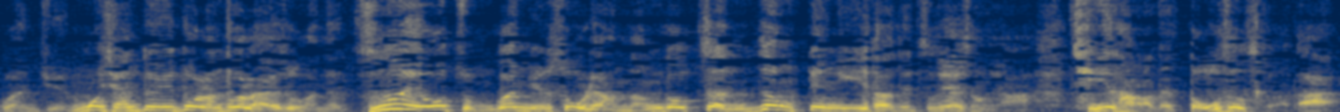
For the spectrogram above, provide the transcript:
冠军。目前对于杜兰特来说呢，只有总冠军数量能够真正定义他的职业生涯，其他的都是扯淡。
